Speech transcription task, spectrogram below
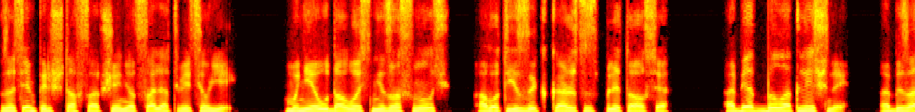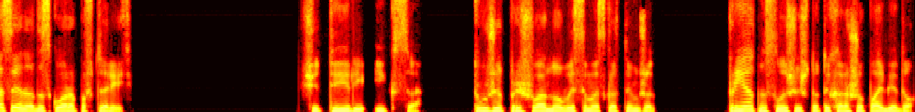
Затем, перечитав сообщение от Сали, ответил ей. «Мне удалось не заснуть, а вот язык, кажется, сплетался. Обед был отличный. Обязательно надо скоро повторить». 4 икса. Тут же пришла новая смс от Имжин. «Приятно слышать, что ты хорошо пообедал.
